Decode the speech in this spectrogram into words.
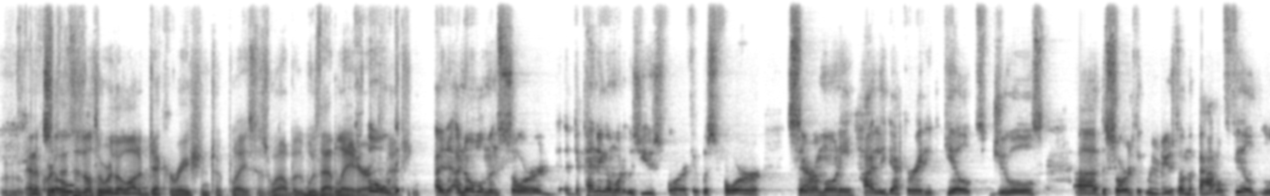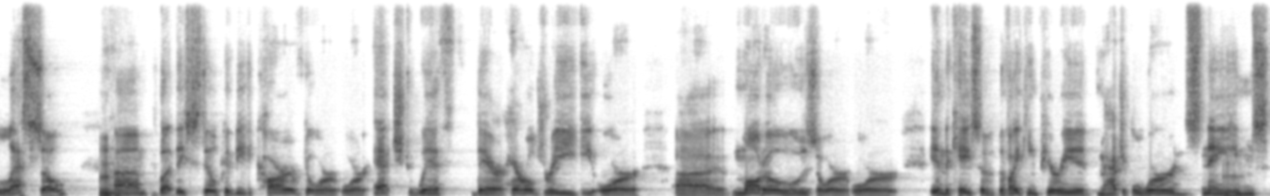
Mhm. And of course, So- this is also where a lot of decoration took place as well. But was that later? Oh? A, a nobleman's sword, depending on what it was used for, if it was for ceremony, highly decorated, gilt, jewels. Uh, the swords that were used on the battlefield, less so, Mhm. um, but they still could be carved or or etched with their heraldry or uh, mottos, or or in the case of the Viking period, magical words, names,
